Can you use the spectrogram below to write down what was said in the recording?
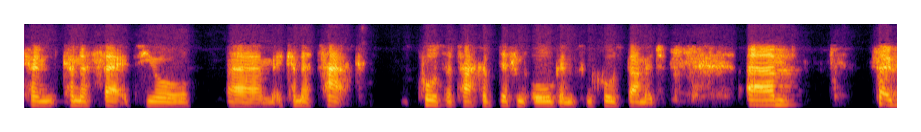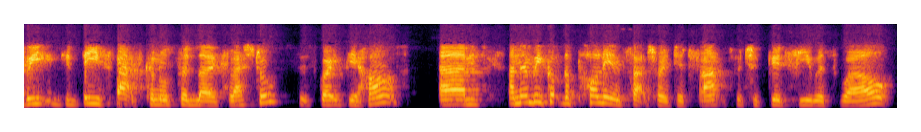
can can affect your um, it can attack cause attack of different organs and cause damage. Um, so we, these fats can also lower cholesterol. So it's great for your heart. Um, and then we've got the polyunsaturated fats, which are good for you as well.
